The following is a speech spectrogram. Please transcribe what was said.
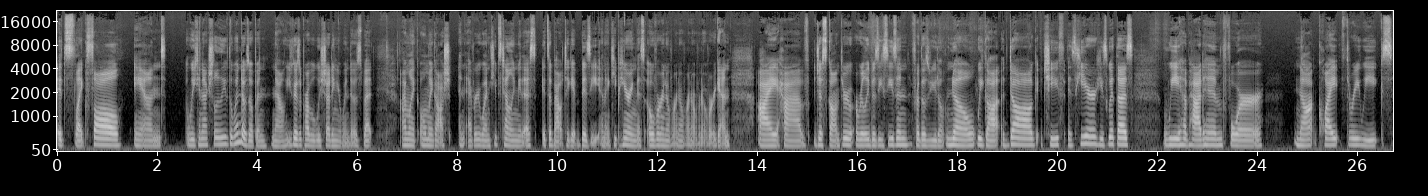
It's like fall, and we can actually leave the windows open now. You guys are probably shutting your windows, but I'm like, oh my gosh. And everyone keeps telling me this. It's about to get busy. And I keep hearing this over and over and over and over and over again. I have just gone through a really busy season. For those of you don't know, we got a dog. Chief is here, he's with us. We have had him for not quite three weeks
